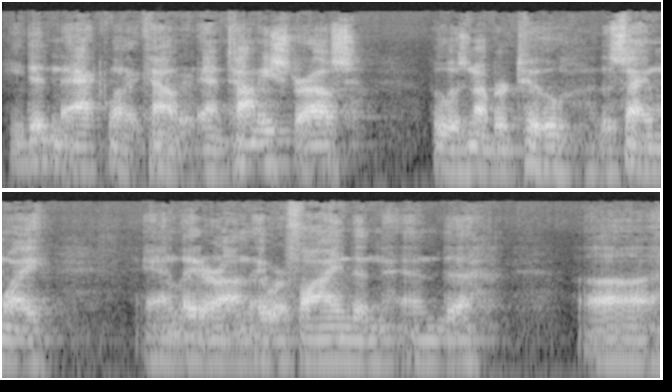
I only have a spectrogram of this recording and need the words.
he didn't act when it counted. And Tommy Strauss, who was number two, the same way. And later on, they were fined and and, uh, uh,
